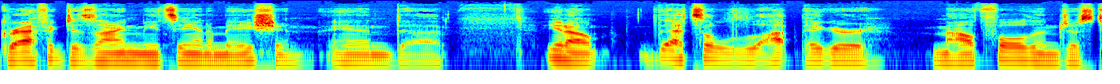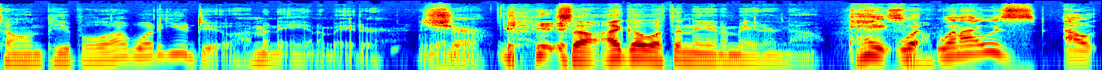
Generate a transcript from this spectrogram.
graphic design meets animation, and uh, you know that's a lot bigger mouthful than just telling people, oh, "What do you do?" I'm an animator. Sure. so I go with an animator now. Hey, So- wh- when I was out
